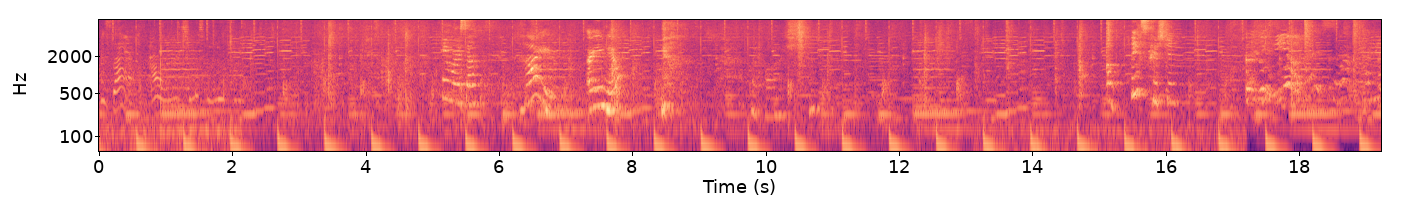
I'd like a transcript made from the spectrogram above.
Who's that? I don't know. She must be new. Hey, Marissa. Hi. Are you new? oh my gosh. Oh, thanks, Christian. All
